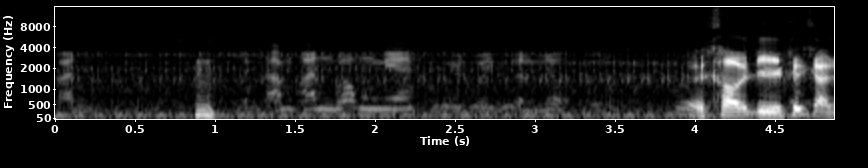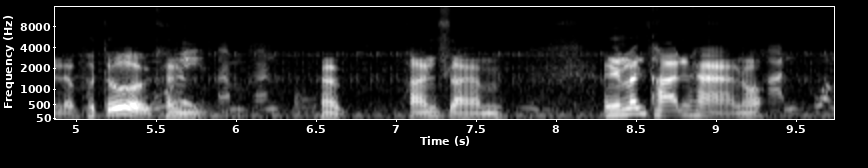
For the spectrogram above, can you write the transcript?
พันเป็นสามพันร้องมึงเนี่ยรวยรวยเพื่อนเนี่ยเออเข้าดีขึ้นกันแล้วพอตู้คันโอ้ยสามพันของครับพันสามอันนี้มันพันหาเนาะพันพ่วง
